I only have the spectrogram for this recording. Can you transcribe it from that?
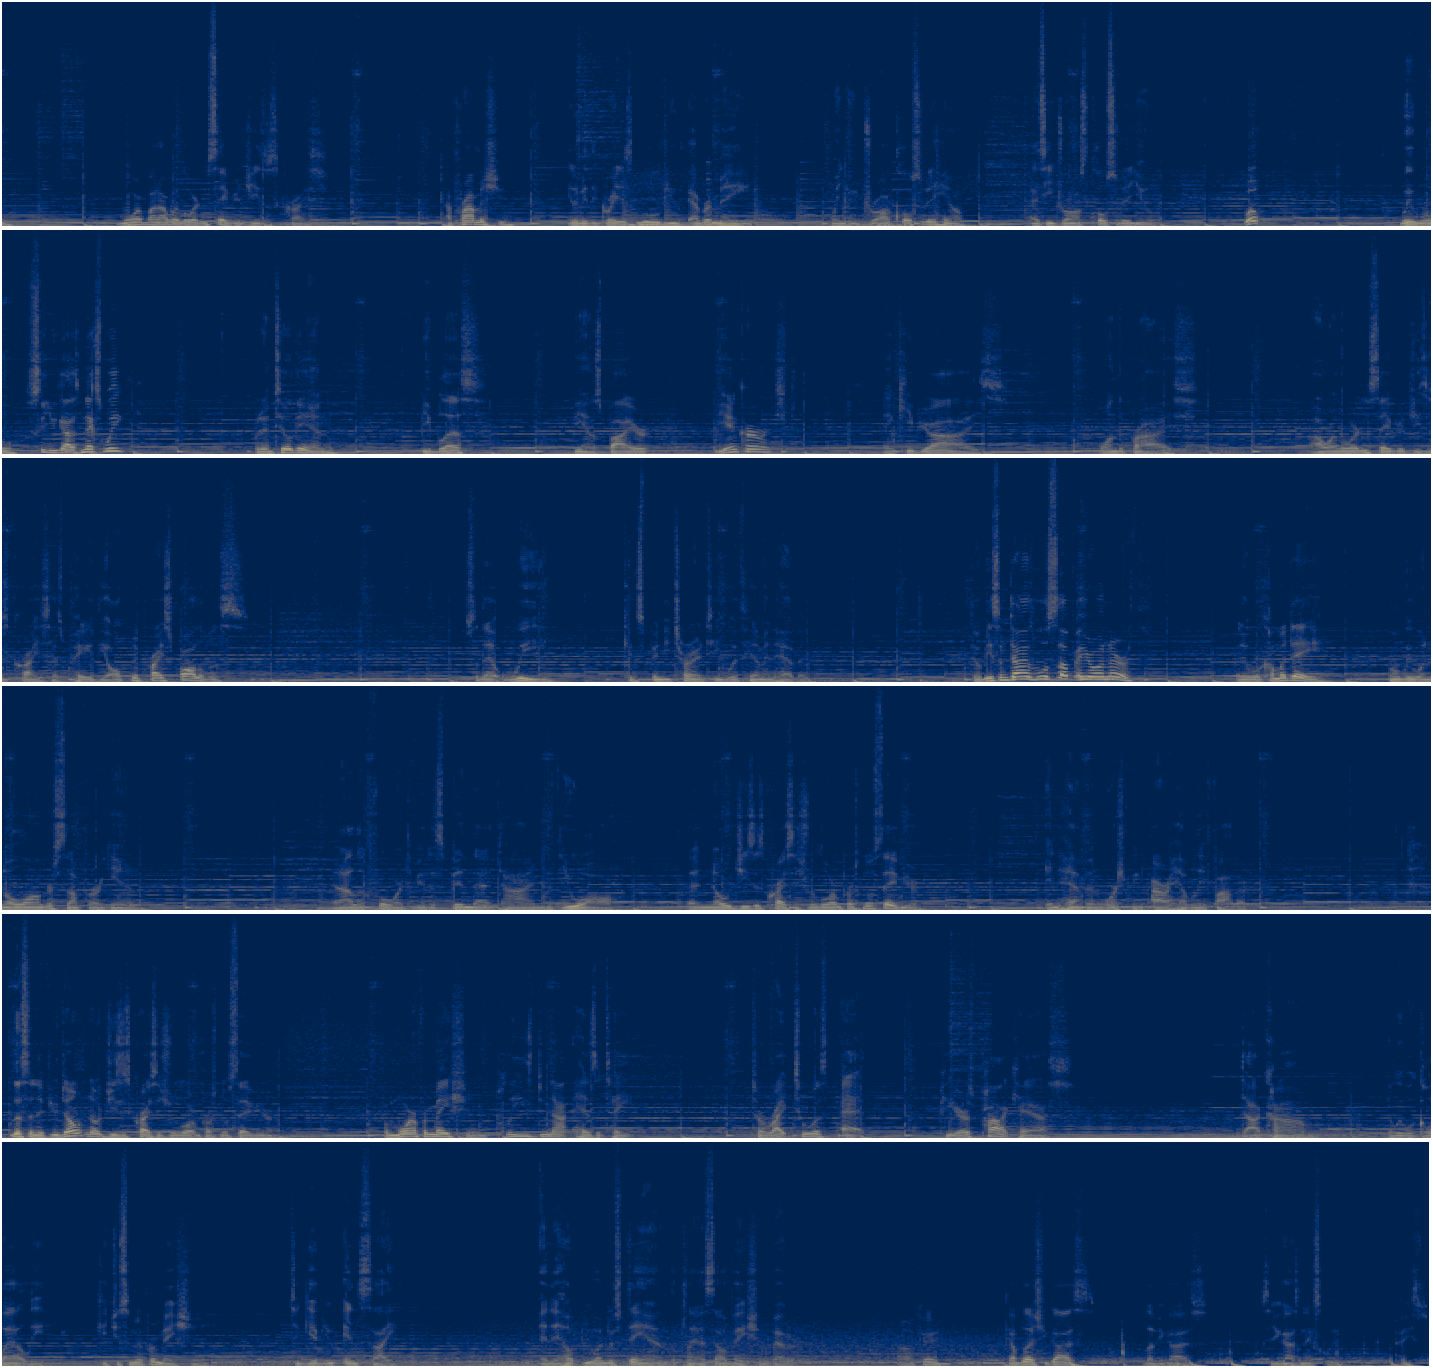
more about our Lord and Savior Jesus Christ. I promise you, it'll be the greatest move you've ever made when you draw closer to Him as He draws closer to you. Well, we will see you guys next week. But until then, be blessed, be inspired, be encouraged, and keep your eyes on the prize. Our Lord and Savior Jesus Christ has paid the ultimate price for all of us so that we can spend eternity with Him in heaven. There'll be some times we'll suffer here on earth, but it will come a day when we will no longer suffer again. And I look forward to be able to spend that time with you all that know Jesus Christ as your Lord and personal Savior in heaven, worshiping our Heavenly Father. Listen, if you don't know Jesus Christ as your Lord and personal Savior, for more information, please do not hesitate to write to us at Pierre's Podcast.com and we will gladly get you some information to give you insight and to help you understand the plan of salvation better. Okay. God bless you guys. Love you guys. See you guys next week. Peace.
